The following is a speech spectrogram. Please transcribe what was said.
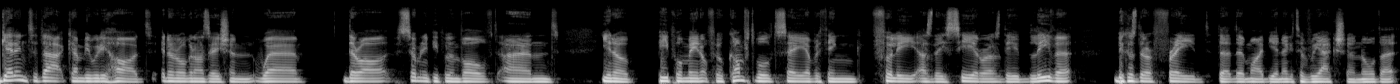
getting to that can be really hard in an organization where there are so many people involved and you know people may not feel comfortable to say everything fully as they see it or as they believe it because they're afraid that there might be a negative reaction or that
